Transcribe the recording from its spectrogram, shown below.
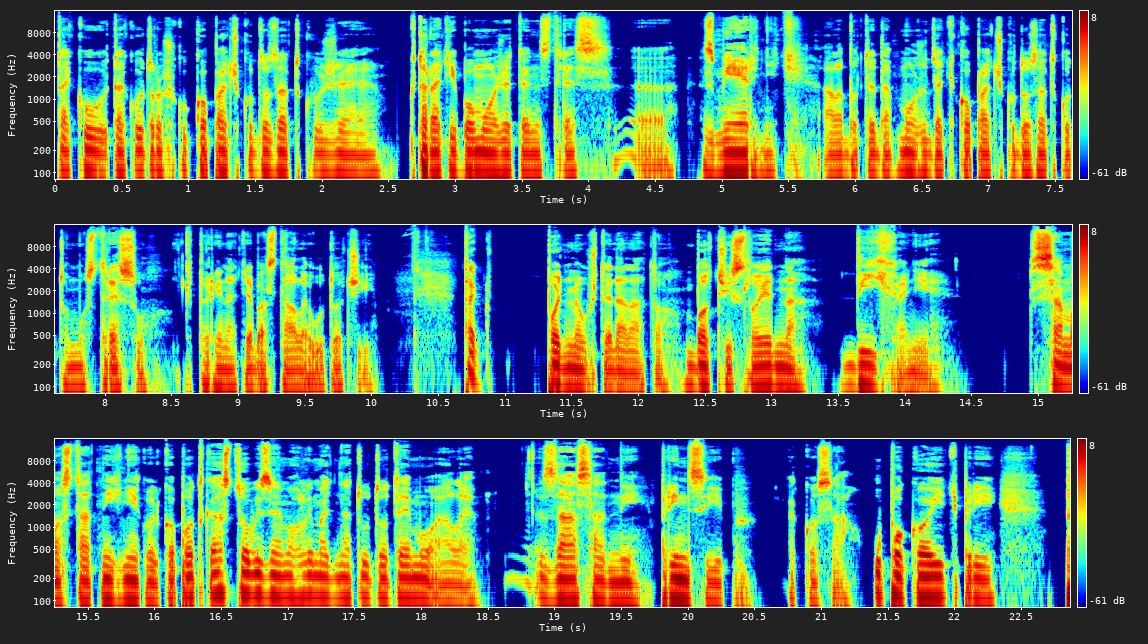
takú, takú trošku kopačku do zadku, že, ktorá ti pomôže ten stres e, zmierniť, alebo teda môžu dať kopačku do zadku tomu stresu, ktorý na teba stále útočí. Tak poďme už teda na to. Bod číslo 1. Dýchanie. Samostatných niekoľko podcastov by sme mohli mať na túto tému, ale zásadný princíp, ako sa upokojiť pri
